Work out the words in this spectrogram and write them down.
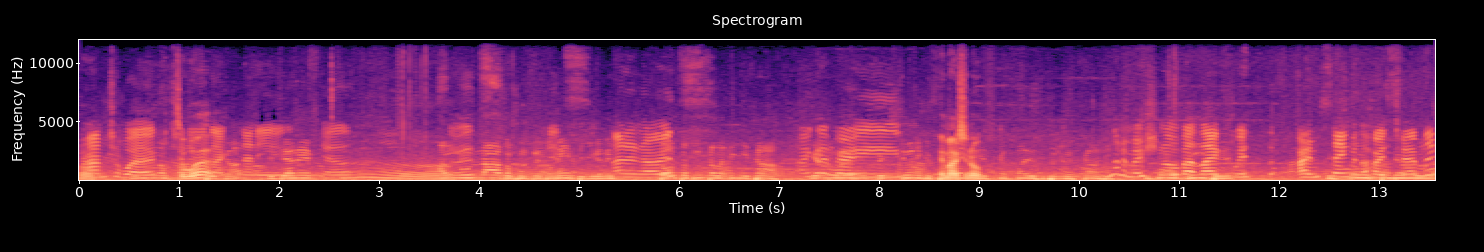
or- I'm to work. To work? Like nanny. Yeah. Annullato completamente, gli viene I don't know, tolta tutta la dignità. I get very- Emotional? fanno scappare dai supermercati. Not emotional, but like with I'm staying with the host families.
